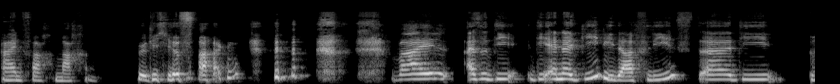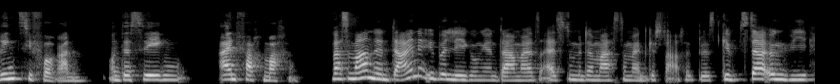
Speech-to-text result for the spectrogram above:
Einfach machen, würde ich ihr sagen. Weil, also die, die Energie, die da fließt, äh, die bringt sie voran. Und deswegen einfach machen. Was waren denn deine Überlegungen damals, als du mit der Mastermind gestartet bist? Gibt es da irgendwie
